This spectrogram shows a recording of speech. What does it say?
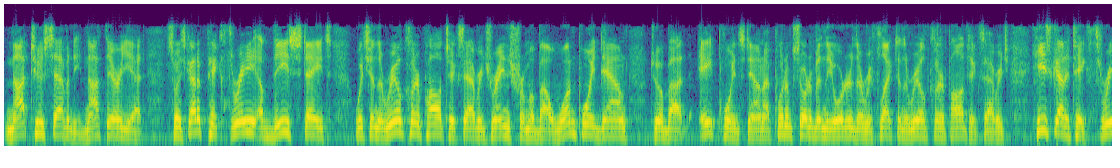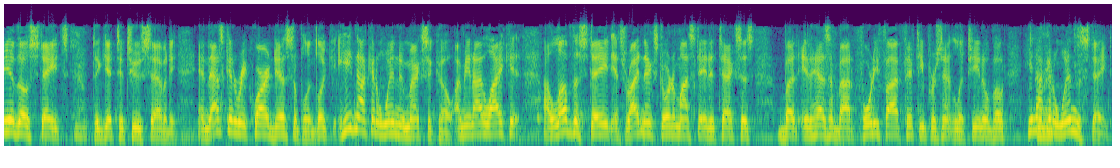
not 270, not there yet. So he's got to pick three of these states, which in the Real Clear Politics average range from about one point down to about eight points down. I put them sort of in the order they're reflecting the Real Clear Politics average. He's got to take three of those states to get to 270, and that's going to require discipline. Look, he's not going to win New Mexico. I mean, I like it. I love the state. It's right next door to my state of Texas, but it has about 45, 50% Latino vote, he's not going to win the state.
